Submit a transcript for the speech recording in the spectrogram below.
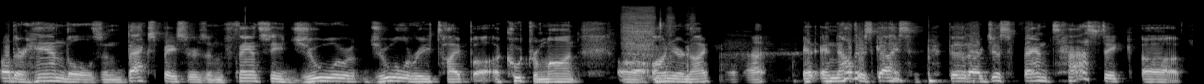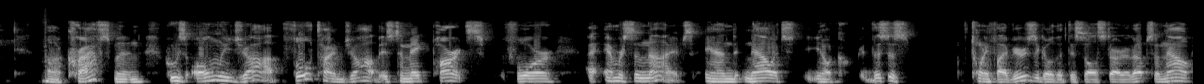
other handles and backspacers and fancy jewel, jewelry type uh, accoutrement uh, on your knife. And, and now there's guys that are just fantastic uh, uh, craftsmen whose only job, full time job, is to make parts for uh, Emerson knives. And now it's, you know, this is 25 years ago that this all started up. So now,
